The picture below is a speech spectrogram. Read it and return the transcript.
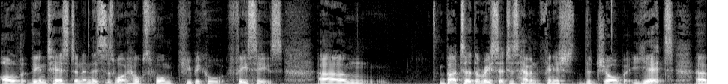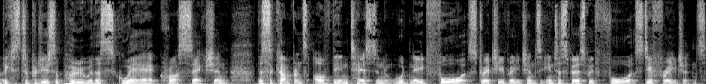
of the intestine, and this is what helps form cubical feces. Um, but uh, the researchers haven't finished the job yet uh, because to produce a poo with a square cross section, the circumference of the intestine would need four stretchy regions interspersed with four stiff regions.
